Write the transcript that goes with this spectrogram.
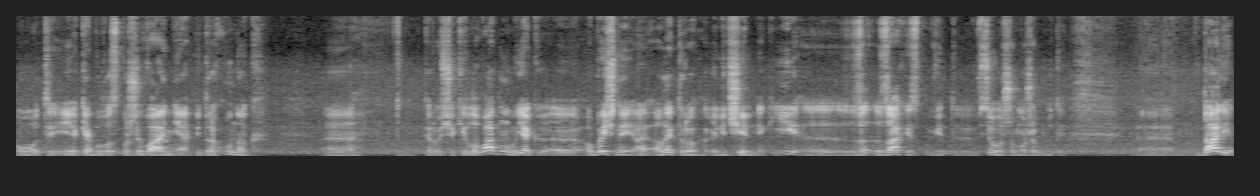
От, і яке було споживання, підрахунок е, коротше, кіловат, ну, як е, обичний е- електролічильник і захист від всього, що може бути. Далі,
